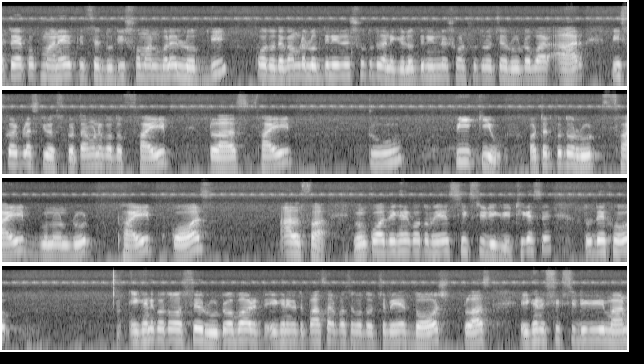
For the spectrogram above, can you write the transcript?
এত একক মানের কিছু দুটি সমান বলে লব্ধি কত? দেখো, আমরা লব্ধি নির্ণয় সূত্র জানি কি? লব্ধি নির্ণয় সমান সূত্র হচ্ছে root over R P square plus Q square তার মানে কত? Five plus five two P Q অর্থাৎ কত? রুট ফাইভ গুণন রুট ফাইভ কজ আলফা এবং কজ এখানে কত ভাইয়া? সিক্সটি ডিগ্রি ঠিক আছে? তো দেখো, এখানে কত হচ্ছে রুট ওভার এখানে কত, পাঁচ আর পাশে কত হচ্ছে ভাইয়া? দশ প্লাস এখানে সিক্সটি ডিগ্রি মান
